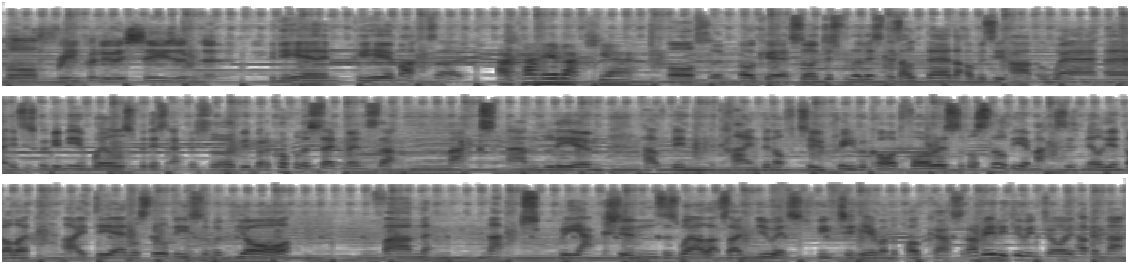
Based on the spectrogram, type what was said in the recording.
more frequently this season. Uh, can you hear him? Can you hear Max? Right. I can hear Max, yeah. Awesome. Okay, so just for the listeners out there that obviously aren't aware, uh, it's just going to be me and Wills for this episode. We've got a couple of segments that Max and Liam have been kind enough to pre record for us. So there'll still be a Max's million dollar idea. There'll still be some of your fan match reactions as well. That's our newest feature here on the podcast. And I really do enjoy having that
